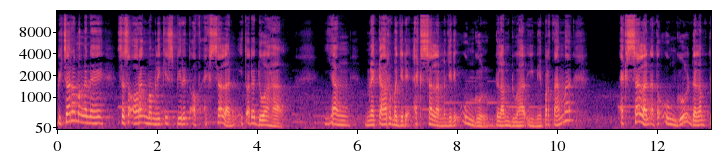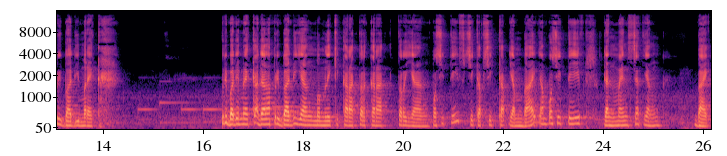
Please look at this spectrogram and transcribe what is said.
Bicara mengenai seseorang memiliki spirit of excellence itu ada dua hal. Yang mereka harus menjadi excellent, menjadi unggul dalam dua hal ini. Pertama, excellent atau unggul dalam pribadi mereka. Pribadi mereka adalah pribadi yang memiliki karakter-karakter yang positif, sikap-sikap yang baik, yang positif, dan mindset yang baik.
